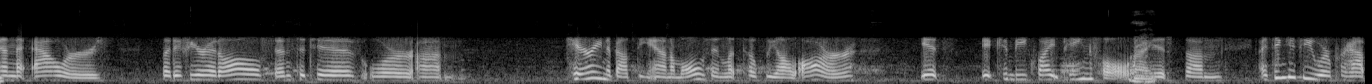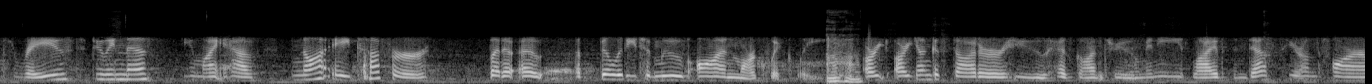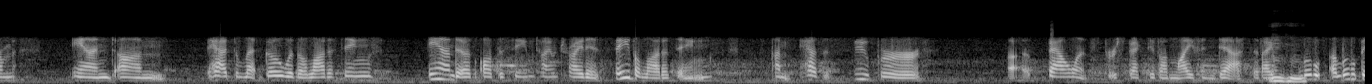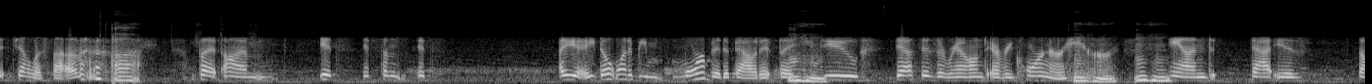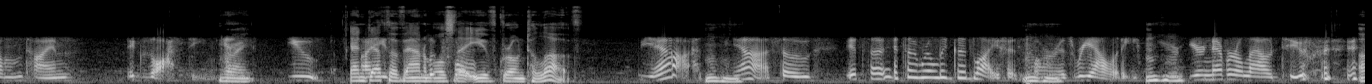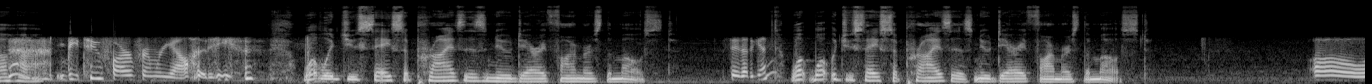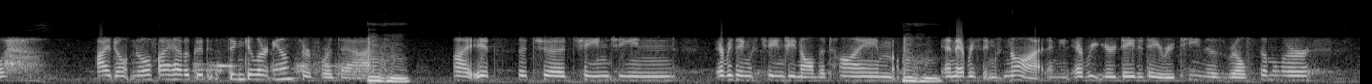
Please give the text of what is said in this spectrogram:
and the hours. But if you're at all sensitive or um, caring about the animals, and let's hope we all are, it's it can be quite painful. Right. It's um, I think if you were perhaps raised doing this, you might have not a tougher, but a, a ability to move on more quickly. Uh-huh. Our our youngest daughter, who has gone through many lives and deaths here on the farm, and um, had to let go with a lot of things, and uh, at the same time try to save a lot of things, um, has a super uh, balanced perspective on life and death that I'm a little a little bit jealous of. Ah. but um, it's it's some it's I, I don't want to be morbid about it, but you do. Death is around every corner here, and that is sometimes exhausting. And Right. You And I death of look animals that you've grown to love. yeah, Mm-hmm. yeah. So it's a it's a really good life as Mm-hmm. far as reality. You're, you're never allowed to Uh-huh. be too far from reality. What would you say surprises new dairy farmers the most? Say that again. What What would you say surprises new dairy farmers the most? Oh, I don't know if I have a good singular answer for that. Mm-hmm. Uh, it's such a changing. Everything's changing all the time, Mm-hmm. and everything's not. I mean, every your day to day routine is real similar,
